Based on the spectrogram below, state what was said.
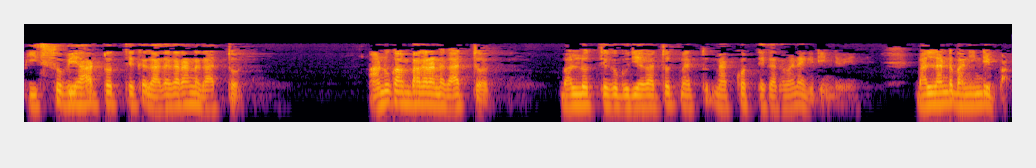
පිස්සු විහාට්ටොත් එක ගත කරන්න ගත්තොත් අනුකම්පා කරන්න ගත්තොත් බල්ලොත් එක බුදියා ගත්තොත් මැක්කොත් එක තමයි නැගිටින්න වෙන්නේ. බල්ලන්ට බනින්න එපා.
